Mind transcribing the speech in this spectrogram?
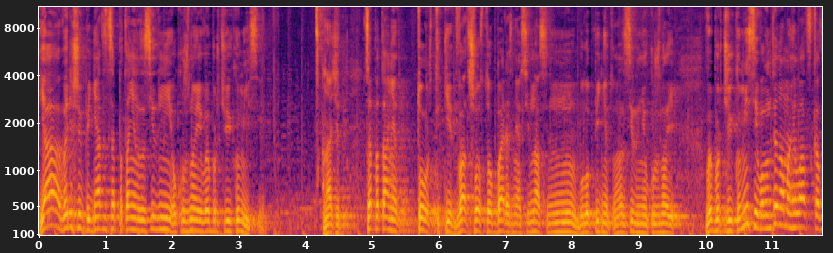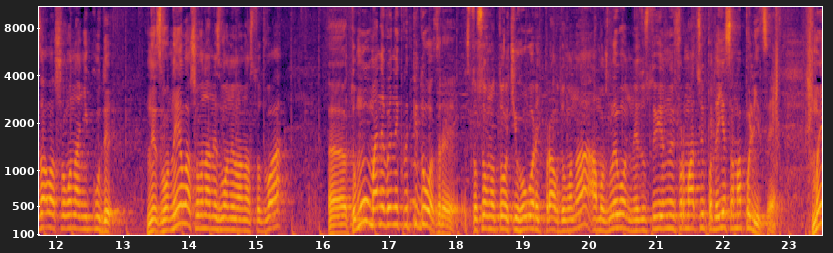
я вирішив підняти це питання на засіданні окружної виборчої комісії. Значить, це питання того ж таки 26 березня 17 ну, було піднято на засіданні окружної виборчої комісії. Валентина Магілат сказала, що вона нікуди не дзвонила, що вона не дзвонила на 102. Е, тому в мене виникли підозри стосовно того, чи говорить правду вона, а можливо, недостовірну інформацію подає сама поліція. Ми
